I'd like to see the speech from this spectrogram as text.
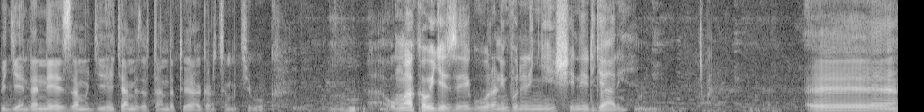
bigenda neza mu gihe cy'amezi atandatu yari agarutse mu kibuga. Umwaka wigeze guhura n'imvune nyinshi n'iryari Eh,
